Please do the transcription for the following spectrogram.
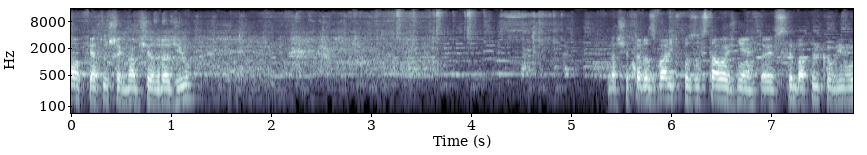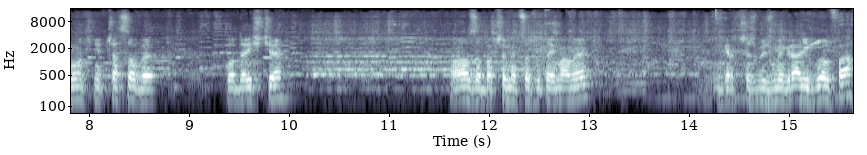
O, kwiatuszek nam się odrodził. Da się to rozwalić, pozostałość nie. To jest chyba tylko i wyłącznie czasowe podejście. O, zobaczymy co tutaj mamy. Czyżbyśmy grali w golfa?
